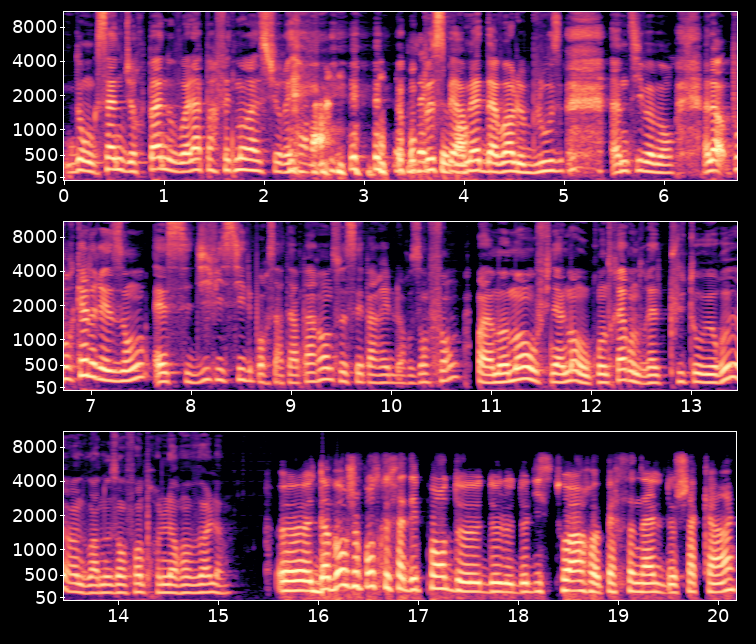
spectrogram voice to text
Donc ça ne dure pas, nous voilà parfaitement rassurés. Voilà. On peut se permettre d'avoir le blues un petit moment. Alors pour quelles raisons est-ce difficile pour certains parents de se séparer de leurs enfants? À un moment où finalement au contraire on devrait être plutôt heureux hein, de voir nos enfants prendre leur envol? D'abord, je pense que ça dépend de, de, de l'histoire personnelle de chacun.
